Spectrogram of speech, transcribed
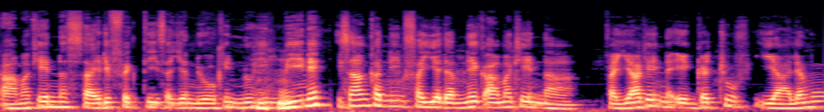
qaama keenya saayid effektii isa jennu yookiin nu hin miine isaan kanneen fayyadamne qaama keenya fayyaa keenya eeggachuuf yaalamuu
